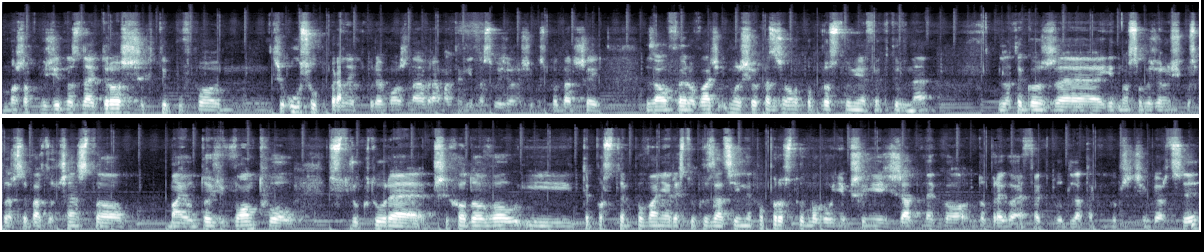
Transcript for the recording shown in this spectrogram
można powiedzieć, jedno z najdroższych typów po, czy usług prawnych, które można w ramach takiej jednoosobowej działalności gospodarczej zaoferować i może się okazać, że ono po prostu nieefektywne, dlatego że jednoosobowe działalności gospodarcze bardzo często mają dość wątłą strukturę przychodową i te postępowania restrukturyzacyjne po prostu mogą nie przynieść żadnego dobrego efektu dla takiego przedsiębiorcy.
